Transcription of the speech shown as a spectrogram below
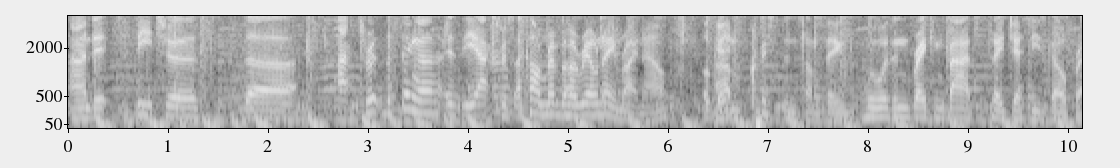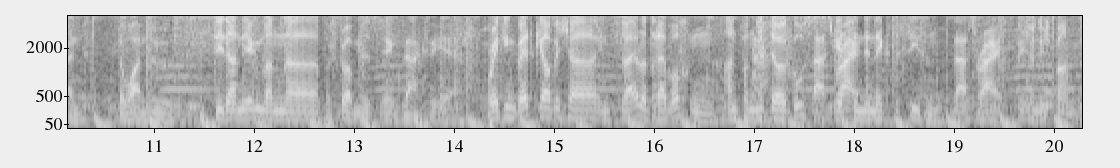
and it features the actress. The singer is the actress. I can't remember her real name right now. Okay. Um, Krysten something, who was in Breaking Bad, played Jesse's girlfriend, the one who. Die dann irgendwann äh, verstorben ist. Exactly, yeah. Breaking Bad, glaube ich, äh, in zwei oder drei Wochen, Anfang Mitte August, That's geht's right. in die nächste Season. That's right. Bin schon gespannt.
